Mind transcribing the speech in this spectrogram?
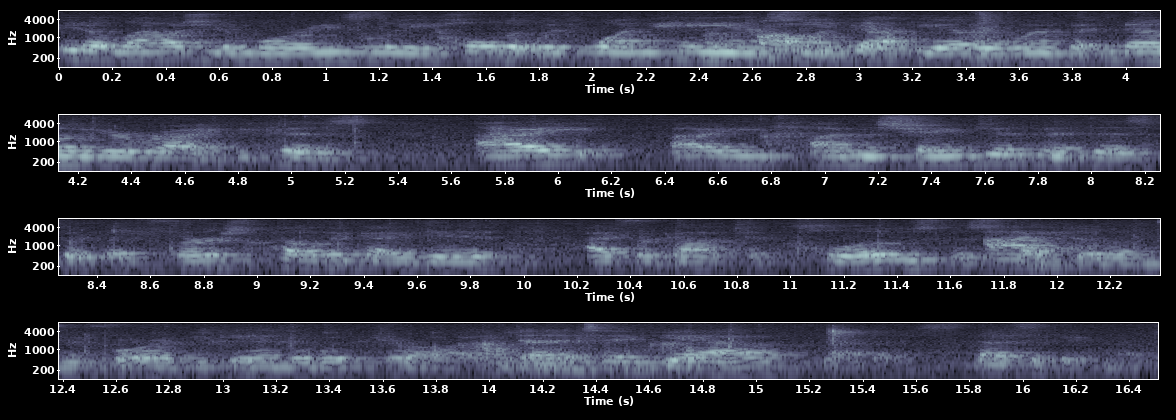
it allows you to more easily hold it with one hand, so you've got the other one, but no, you're right, because I, I, I'm ashamed to admit this, but the first pelvic I did, I forgot to close the I- speculum before I began to withdraw it. I've done it too. Yeah, that's, that's a big no.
